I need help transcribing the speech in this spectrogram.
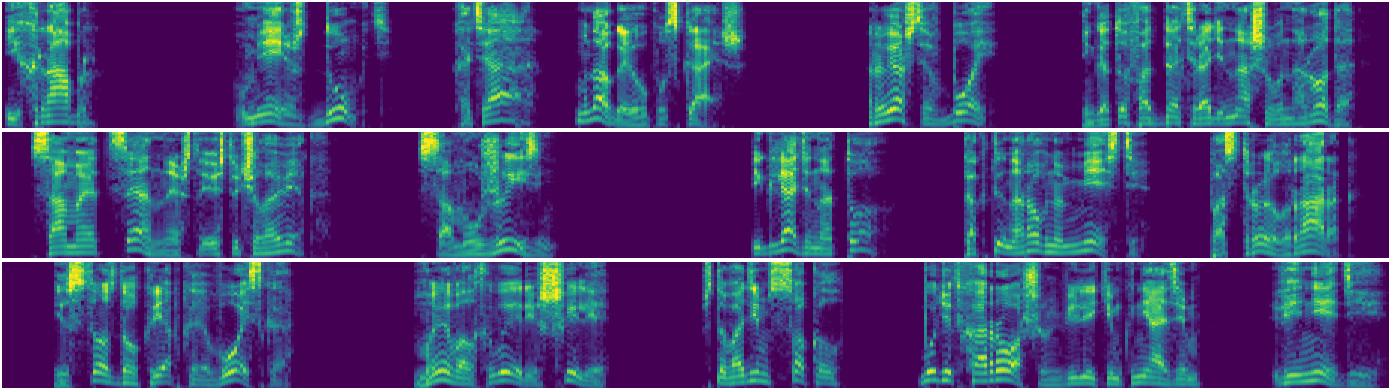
и храбр. Умеешь думать, хотя многое упускаешь. Рвешься в бой и готов отдать ради нашего народа самое ценное, что есть у человека — саму жизнь. И глядя на то, как ты на ровном месте построил рарок и создал крепкое войско, мы, волхвы, решили, что Вадим Сокол будет хорошим великим князем Венедии.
